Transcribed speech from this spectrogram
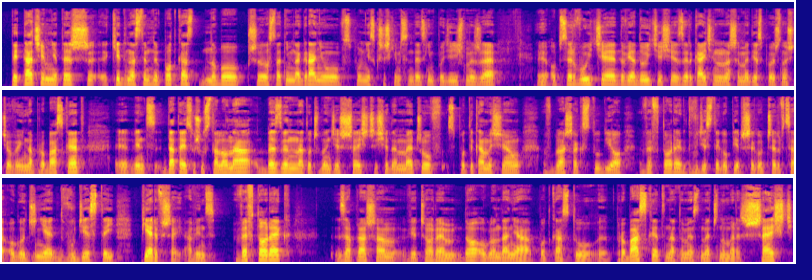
Pytacie mnie też, kiedy następny podcast, no bo przy ostatnim nagraniu wspólnie z Krzyśkiem Sendeckim powiedzieliśmy, że y, obserwujcie, dowiadujcie się, zerkajcie na nasze media społecznościowe i na ProBasket, y, więc data jest już ustalona, bez względu na to, czy będzie 6 czy 7 meczów, spotykamy się w Blaszak Studio we wtorek 21 czerwca o godzinie 21, a więc we wtorek Zapraszam wieczorem do oglądania podcastu e, ProBasket, natomiast mecz numer 6 e,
